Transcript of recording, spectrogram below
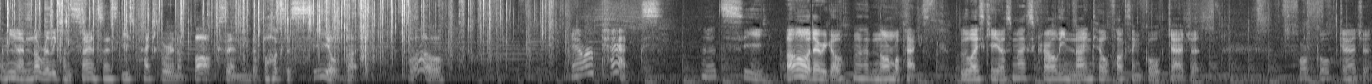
I mean, I'm not really concerned since these packs were in a box and the box is sealed, but whoa. Error packs. Let's see. Oh, there we go. Normal packs. Blue Eyes Chaos Max, Crowley, Nine Tail Fox, and Gold Gadget. Four Gold Gadget.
